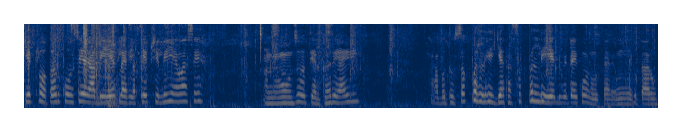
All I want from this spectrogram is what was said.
કેટલો તડકો છે. આ બે એકલા એકલા ફેફસી લઈ આવ્યા છે. અને હું જો અત્યારે ઘરે આવી. આ બધું સપ્પલ લઈ ગયા હતા સપ્પલની એડવર્ટાઈ કોણ ઉતારે? હું ઉતારું.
